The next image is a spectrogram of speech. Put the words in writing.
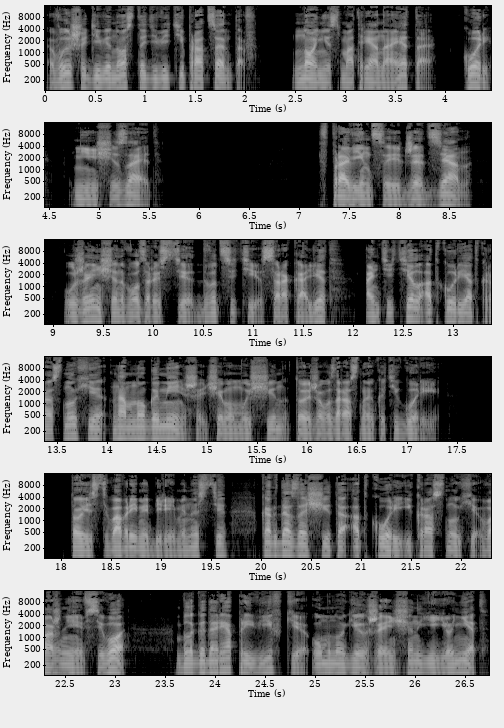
выше 99%, но, несмотря на это, корь не исчезает. В провинции Джэцзян у женщин в возрасте 20-40 лет антител от кори от краснухи намного меньше, чем у мужчин той же возрастной категории. То есть во время беременности, когда защита от кори и краснухи важнее всего, благодаря прививке у многих женщин ее нет.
